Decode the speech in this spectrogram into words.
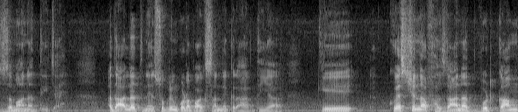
ज़मानत दी जाए। अदालत ने, सुप्रीम कोर्ट ऑफ़ पाकिस्तान ने करार दिया कि क्वेश्चन ऑफ़ हजानत would come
